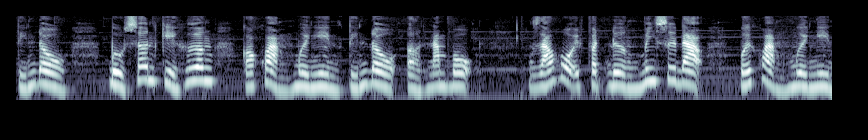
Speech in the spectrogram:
tín đồ, Bửu Sơn Kỳ Hương có khoảng 10.000 tín đồ ở Nam Bộ. Giáo hội Phật đường Minh Sư Đạo với khoảng 10.000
